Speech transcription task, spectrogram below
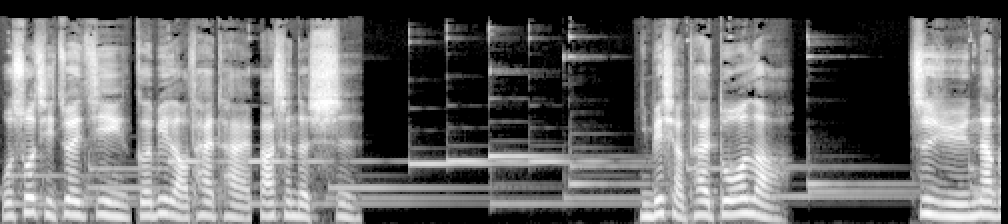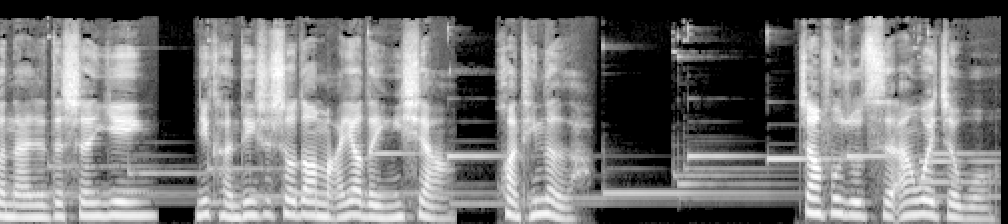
我说起最近隔壁老太太发生的事。你别想太多了。至于那个男人的声音，你肯定是受到麻药的影响幻听了啦。丈夫如此安慰着我。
